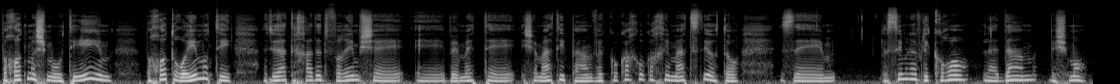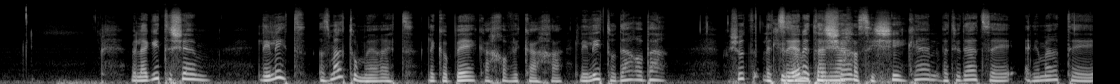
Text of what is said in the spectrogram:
פחות משמעותיים, פחות רואים אותי. את יודעת, אחד הדברים שבאמת אה, שמעתי פעם, וכל כך כל כך אימצתי אותו, זה לשים לב לקרוא לאדם בשמו, ולהגיד את השם. לילית, אז מה את אומרת לגבי ככה וככה? לילית, תודה רבה. פשוט לציין את השם. כי זה נותן יחס אישי. כן, ואת יודעת, זה, אני אומרת, אה,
